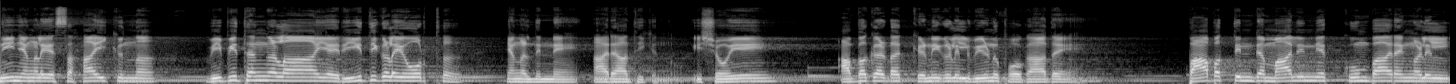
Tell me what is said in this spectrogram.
നീ ഞങ്ങളെ സഹായിക്കുന്ന വിവിധങ്ങളായ രീതികളെ ഓർത്ത് ഞങ്ങൾ നിന്നെ ആരാധിക്കുന്നു. ഈശോയെ അപകട കെണികളിൽ വീണു പോകാതെ പാപത്തിന്റെ മാലിന്യ കൂമ്പാരങ്ങളിൽ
